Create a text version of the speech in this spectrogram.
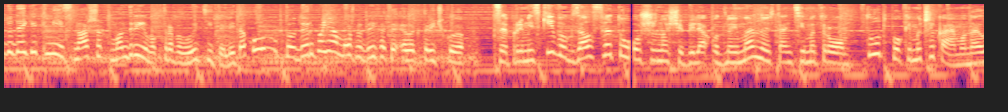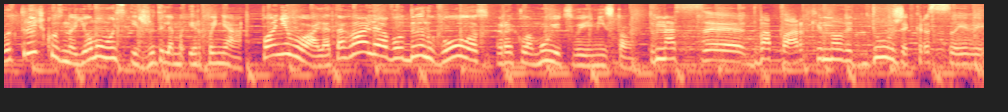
до деяких міст наших мандрівок треба летіти літаком, то до Ірпеня можна доїхати електричкою. Це приміський вокзал Святошино, що біля одноіменної станції метро. Тут, поки ми чекаємо на електричку, знайомимось із жителями Ірпеня. Пані Валя та Галя в один голос рекламують своє місто. У нас е, два парки нові, дуже красиві.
